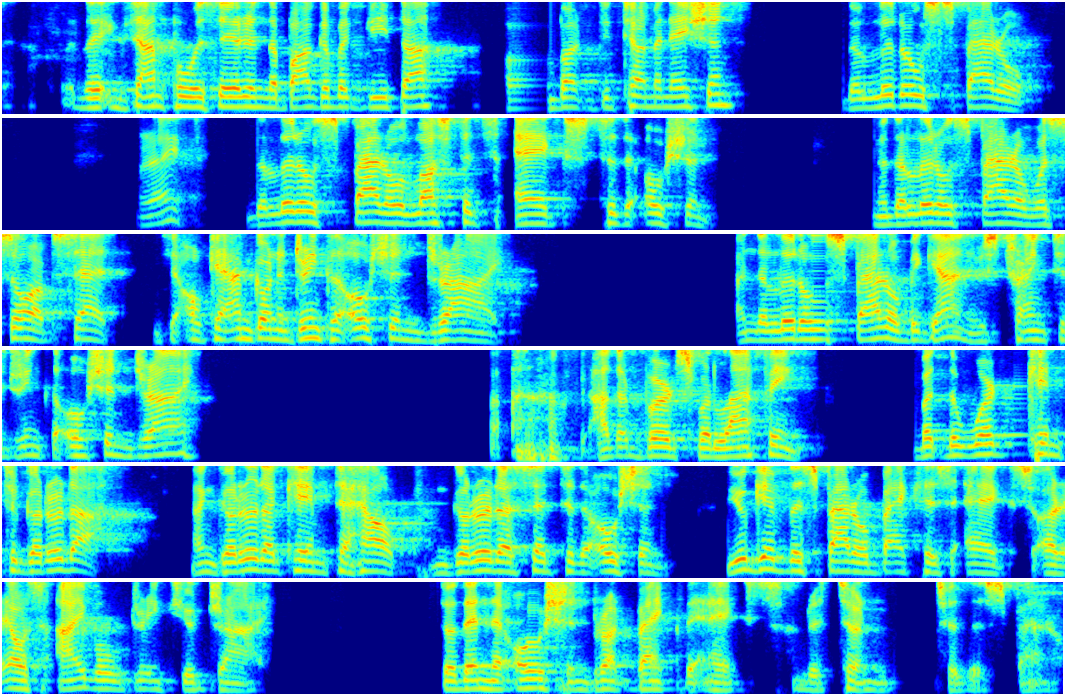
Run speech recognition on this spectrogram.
the example is there in the Bhagavad Gita about determination. The little sparrow, right? The little sparrow lost its eggs to the ocean. And the little sparrow was so upset. He said, okay, I'm going to drink the ocean dry. And the little sparrow began, he was trying to drink the ocean dry. Other birds were laughing. But the word came to Garuda, and Garuda came to help. And Garuda said to the ocean, you give the sparrow back his eggs, or else I will drink you dry. So then the ocean brought back the eggs and returned to the sparrow.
